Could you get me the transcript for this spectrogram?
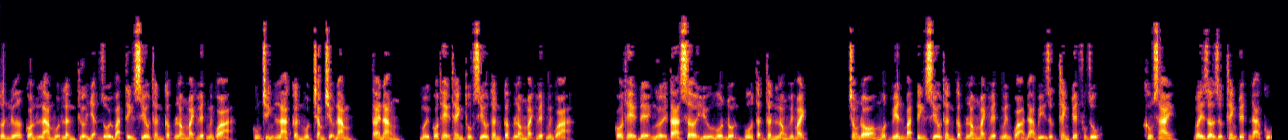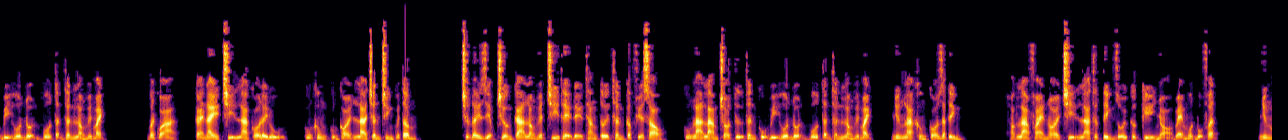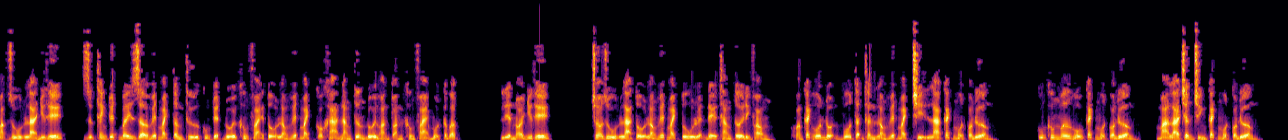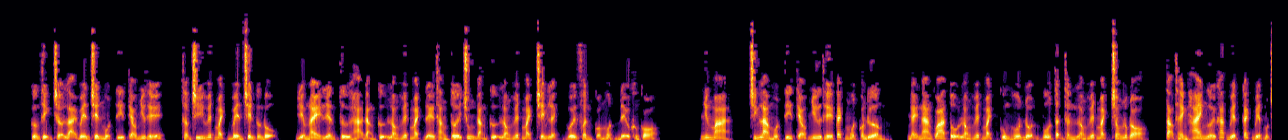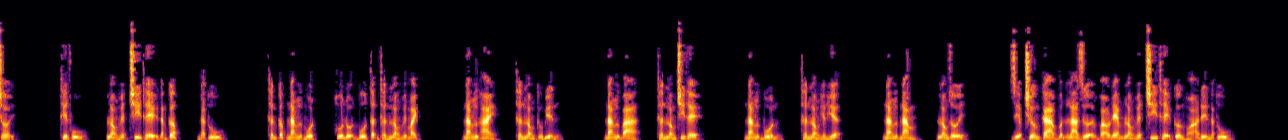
Hơn nữa còn là một lần thừa nhận rồi bắt tinh siêu thần cấp long mạch huyết nguyên quả, cũng chính là cần một trăm triệu năm, tài năng, mới có thể thành thục siêu thần cấp long mạch huyết nguyên quả có thể để người ta sở hữu hỗn độn vô tận thần long huyết mạch. Trong đó một viên bát tinh siêu thần cấp long mạch huyết nguyên quả đã bị dực thanh tuyết phục dụng. Không sai, bây giờ dực thanh tuyết đã cụ bị hỗn độn vô tận thần long huyết mạch. Bất quá, cái này chỉ là có đầy đủ, cũng không cũng coi là chân chính quyết tâm. Trước đây diệp trường ca long huyết chi thể để thăng tới thần cấp phía sau, cũng là làm cho tự thân cụ bị hỗn độn vô tận thần long huyết mạch, nhưng là không có rất tỉnh. Hoặc là phải nói chỉ là thức tỉnh rồi cực kỳ nhỏ bé một bộ phận. Nhưng mặc dù là như thế dực thanh tuyết bây giờ huyết mạch tầng thứ cũng tuyệt đối không phải tổ long huyết mạch có khả năng tương đối hoàn toàn không phải một cấp bậc. Liền nói như thế, cho dù là tổ long huyết mạch tu luyện để thăng tới đỉnh phong, khoảng cách hỗn độn vô tận thần long huyết mạch chỉ là cách một con đường, cũng không mơ hồ cách một con đường, mà là chân chính cách một con đường. Cương thịnh trở lại bên trên một tí kéo như thế, thậm chí huyết mạch bên trên cường độ, điểm này liền từ hạ đẳng cự long huyết mạch để thăng tới trung đẳng cự long huyết mạch trên lệnh với phần có một đều không có. Nhưng mà, chính là một tí kẹo như thế cách một con đường, nhảy ngang qua tổ long huyết mạch cùng hỗn độn vô tận thần long huyết mạch trong lúc đó tạo thành hai người khác biệt cách biệt một trời. Thiên phú, long huyết chi thể đẳng cấp, đặc thù. Thần cấp năng lực một, hỗn độn vô tận thần long huyết mạch. Năng lực hai, thần long cử biến. Năng lực ba, thần long chi thể. Năng lực bốn, thần long hiện hiện. Năng lực năm, long giới. Diệp trường ca vẫn là dựa vào đem long huyết chi thể cường hóa đến đặc thù.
